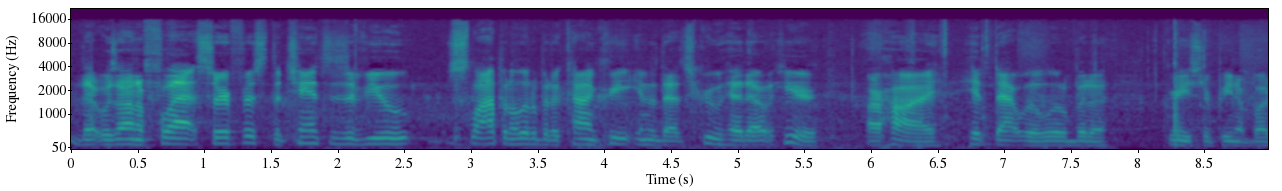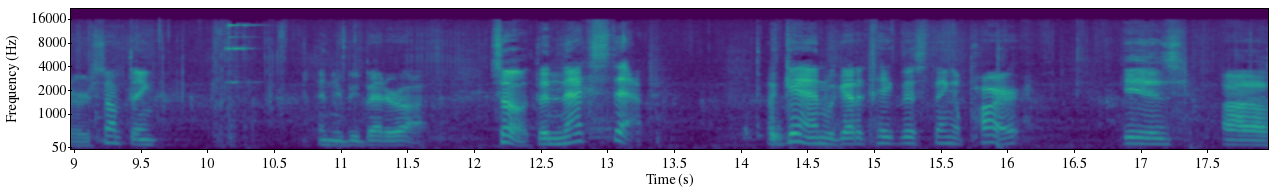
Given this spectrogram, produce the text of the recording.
that was on a flat surface, the chances of you slopping a little bit of concrete into that screw head out here are high, hit that with a little bit of grease or peanut butter or something, and you'll be better off. So the next step, again, we got to take this thing apart, is uh,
